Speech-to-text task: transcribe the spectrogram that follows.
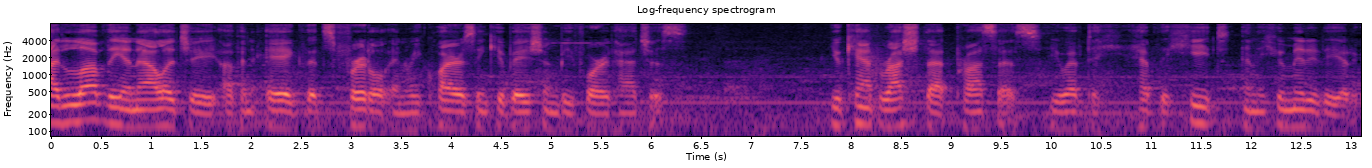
I love the analogy of an egg that's fertile and requires incubation before it hatches. You can't rush that process. You have to have the heat and the humidity at a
